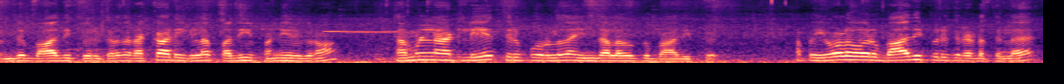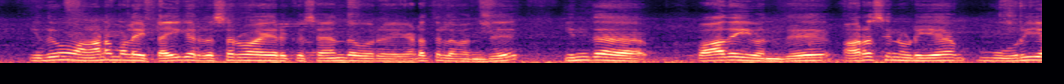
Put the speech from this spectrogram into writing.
வந்து பாதிப்பு இருக்கிறத ரெக்கார்டுகளாக பதிவு பண்ணியிருக்கிறோம். தமிழ்நாட்டிலேயே திருப்பூரில் தான் இந்த அளவுக்கு பாதிப்பு. அப்போ இவ்வளோ ஒரு பாதிப்பு இருக்கிற இடத்துல இதுவும் ஆனமலை டைகர் ரிசர்வாயருக்கு சேர்ந்த ஒரு இடத்துல வந்து இந்த பாதை வந்து அரசினுடைய உரிய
